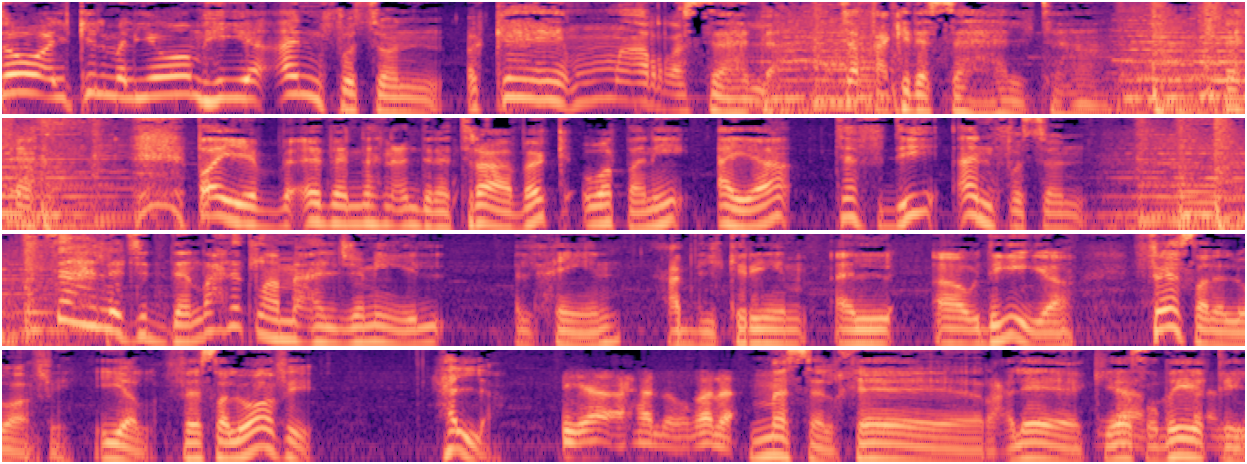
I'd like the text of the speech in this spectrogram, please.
so الكلمة اليوم هي أنفس. okay مرة سهلة. أتوقع كذا سهلتها. طيب إذا نحن عندنا ترابك وطني أيا تفدي أنفس. سهلة جدا. راح نطلع مع الجميل الحين عبد الكريم ال... أو دقيقة فيصل الوافي. يلا فيصل الوافي هلا. يا هلا وغلا. مساء الخير عليك يا صديقي.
